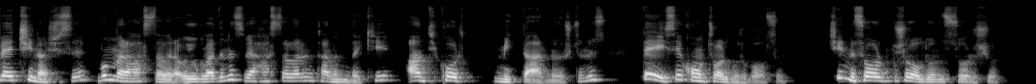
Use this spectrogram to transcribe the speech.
ve Çin aşısı. Bunları hastalara uyguladınız ve hastaların kanındaki antikor miktarını ölçtünüz. D ise kontrol grubu olsun. Şimdi sormuş olduğunuz soru şu.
